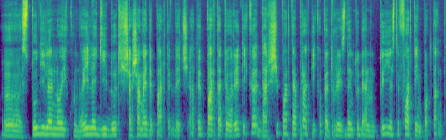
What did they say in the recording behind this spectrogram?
uh, studiile noi, cu noile ghiduri și așa mai departe. Deci atât partea teoretică, dar și partea practică pentru rezidentul de anul întâi este foarte importantă.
